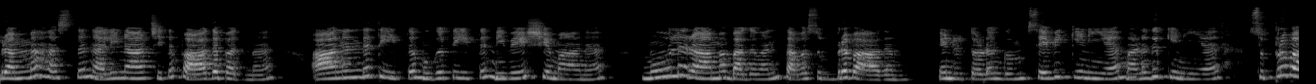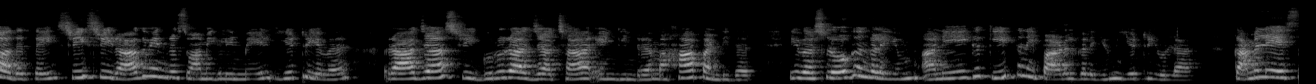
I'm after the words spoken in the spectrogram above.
பிரம்மஹஸ்த நளினார்ச்சித பாதபத்ம ஆனந்த தீர்த்த முகதீர்த்த நிவேஷ்யமான மூலராம பகவன் தவ சுப்ரபாதம் என்று தொடங்கும் செவிக்கினிய மனதுக்கினிய சுப்ரபாதத்தை ஸ்ரீ ஸ்ரீ ராகவேந்திர சுவாமிகளின் மேல் இயற்றியவர் ராஜா ஸ்ரீ குருராஜாச்சார் என்கின்ற மகா பண்டிதர் இவர் ஸ்லோகங்களையும் அநேக கீர்த்தனை பாடல்களையும் இயற்றியுள்ளார். கமலேச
